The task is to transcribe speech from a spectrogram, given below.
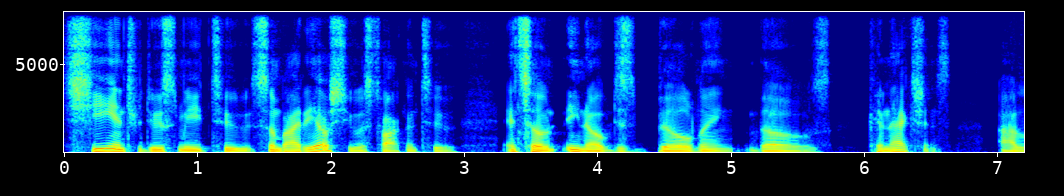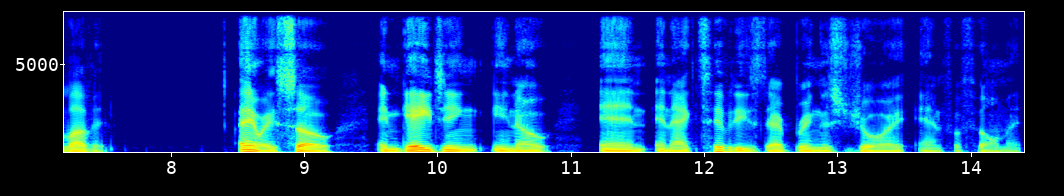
she introduced me to somebody else she was talking to. And so, you know, just building those connections. I love it. Anyway, so engaging, you know, in in activities that bring us joy and fulfillment.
